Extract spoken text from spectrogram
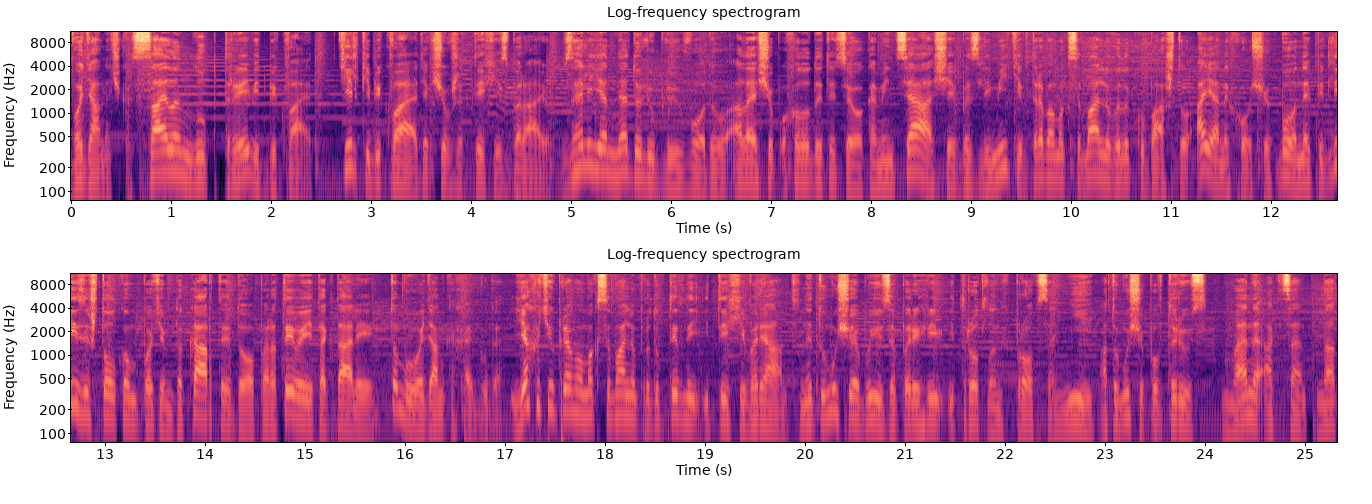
Водяночка. Silent Loop 3 від Be Quiet. Тільки Be Quiet, якщо вже тихий збираю. Взагалі я недолюблюю воду, але щоб охолодити цього камінця ще й без лімітів, треба максимально велику башту, а я не хочу, бо не підлізеш толком потім до карти, до оперативи і так далі. Тому водянка хай буде. Я хотів прямо максимально продуктивний і тихий варіант. Не тому, що я боюсь за перегрів і тротлинг проца, ні, а тому, що повторюсь, в мене акцент на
